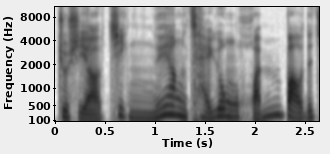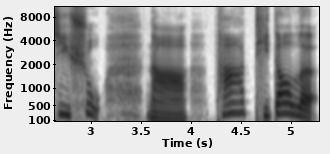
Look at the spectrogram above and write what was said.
就是要尽量采用环保的技术。那他提到了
